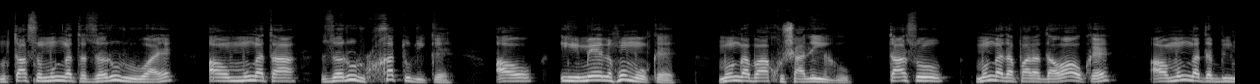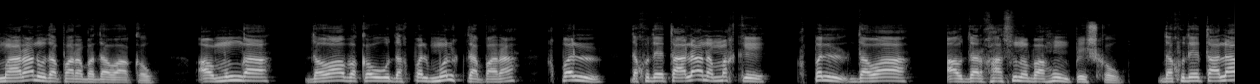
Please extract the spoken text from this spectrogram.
نو تاسو مونږ ته ضرور وای او مونږ ته ضرور خط ولیکئ او ایمیل هم وکړئ مونږ به خوشحالي ګو تاسو مونږه د پاره دوا وکي او مونږه د بيمارانو د پاره به دوا کو او مونږه دوا وکاو د خپل ملک د پاره خپل د خدای تعالی نه مخکې خپل دوا او درخواستونه به هم پیش کوو د خدای تعالی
